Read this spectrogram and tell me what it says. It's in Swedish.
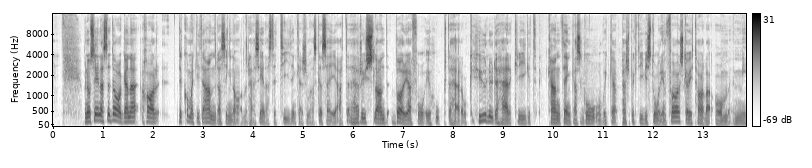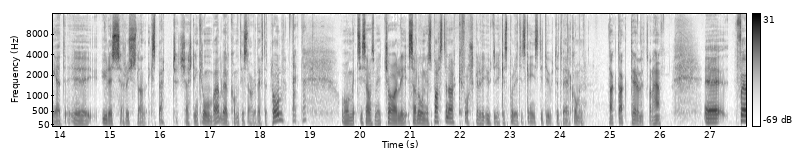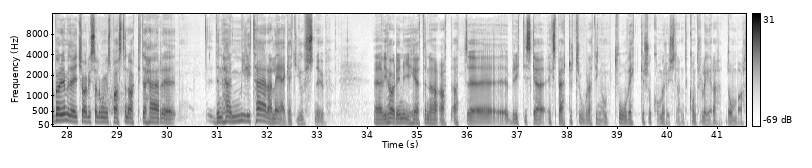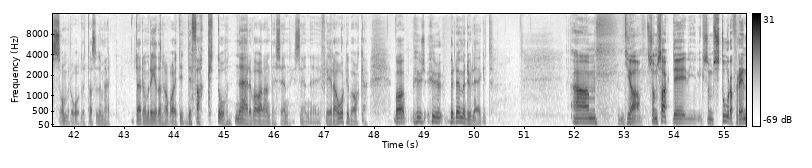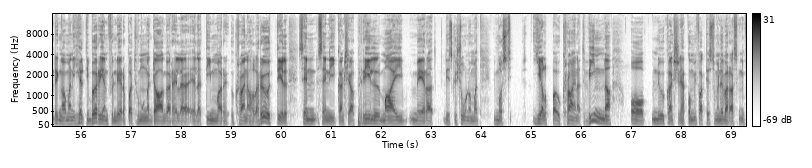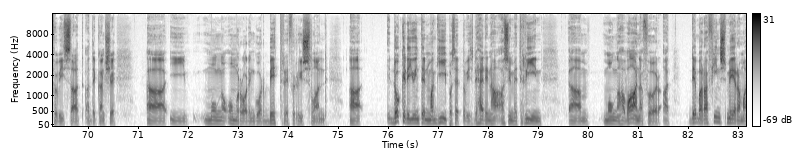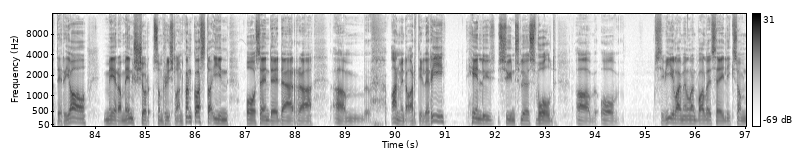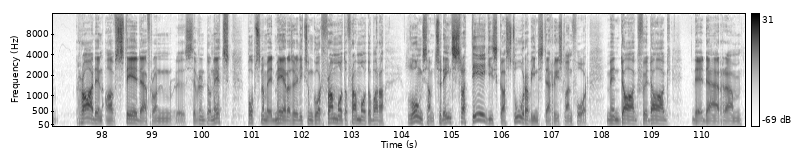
Men de senaste dagarna har det kommit lite andra signaler här senaste tiden kanske man ska säga. Att här Ryssland börjar få ihop det här och hur nu det här kriget kan tänkas gå och vilka perspektiv vi står inför ska vi tala om med eh, Yles Ryssland-expert Kerstin Kronvall. Välkommen till Slaget efter 12. Tack, tack. Och med, tillsammans med Charlie Salonius Pasternak, forskare vid Utrikespolitiska institutet. Välkommen. Tack, tack. Trevligt att vara här. Eh, får jag börja med dig, Charlie Salonius Pasternak. Det här, eh, den här militära läget just nu. Eh, vi hörde i nyheterna att, att brittiska experter tror att inom två veckor så kommer Ryssland kontrollera Donbassområdet, alltså de här, där de redan har varit de facto närvarande sedan flera år tillbaka. Vad, hur, hur bedömer du läget? Um, ja, som sagt, det är liksom stora förändringar om man helt i början funderar på att hur många dagar eller, eller timmar Ukraina håller ut till. Sen, sen i kanske april, maj, mera diskussion om att vi måste hjälpa Ukraina att vinna. Och nu kanske det här kommer faktiskt som en överraskning för vissa att, att det kanske uh, i många områden går bättre för Ryssland. Uh, dock är det ju inte en magi på sätt och vis. Det här är den här asymmetrin um, många har varnat för. att det bara finns mera material, mera människor som Ryssland kan kasta in och sen det där uh, um, använda artilleri, hänsynslös våld uh, och civila emellan valde sig liksom raden av städer från eh, Severodonetsk, Popsna med mera, så det liksom går framåt och framåt och bara långsamt. Så det är inte strategiska stora vinster Ryssland får, men dag för dag det där um,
